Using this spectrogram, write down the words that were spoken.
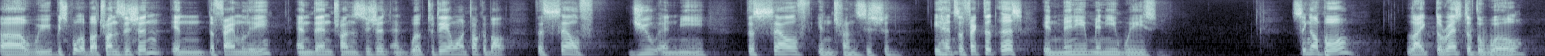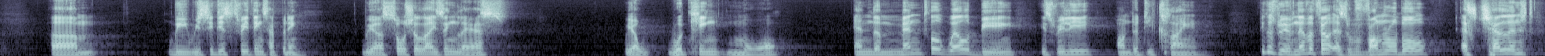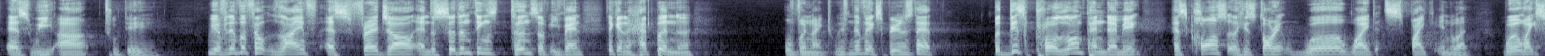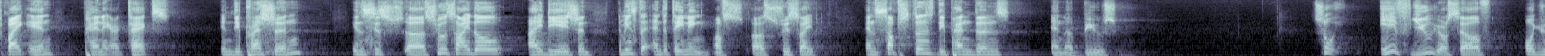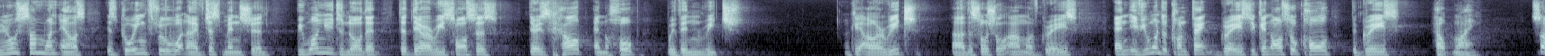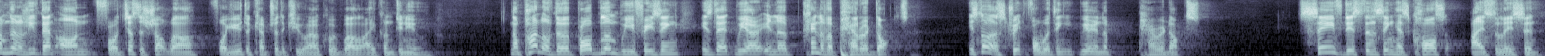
uh, we, we spoke about transition in the family and then transition at work. Today I want to talk about the self, you and me, the self in transition. It has affected us in many, many ways. Singapore, like the rest of the world, um, we, we see these three things happening. We are socializing less, we are working more, and the mental well being is really on the decline. Because we have never felt as vulnerable, as challenged as we are today. We have never felt life as fragile and the certain things, turns of event that can happen uh, overnight. We've never experienced that. But this prolonged pandemic has caused a historic worldwide spike in what? Worldwide spike in panic attacks, in depression, in uh, suicidal ideation. That means the entertaining of uh, suicide, and substance dependence and abuse. So, if you yourself or you know someone else is going through what I've just mentioned, we want you to know that, that there are resources, there is help and hope within reach. Okay, our reach, uh, the social arm of Grace. And if you want to contact Grace, you can also call the Grace helpline. So I'm going to leave that on for just a short while for you to capture the QR code while I continue. Now, part of the problem we're facing is that we are in a kind of a paradox. It's not a straightforward thing, we are in a paradox. Safe distancing has caused isolation.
